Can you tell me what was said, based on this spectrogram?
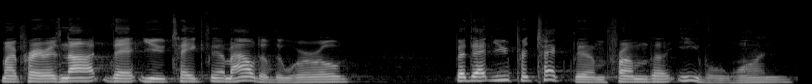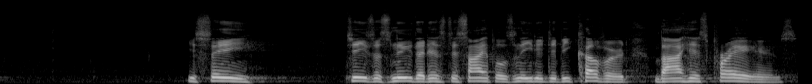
My prayer is not that you take them out of the world, but that you protect them from the evil one. You see, Jesus knew that his disciples needed to be covered by his prayers.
